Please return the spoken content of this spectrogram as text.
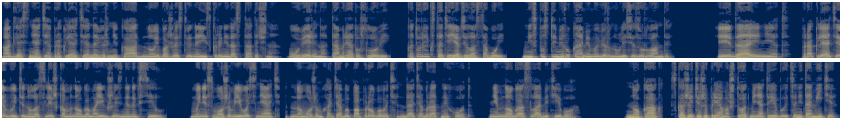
А для снятия проклятия наверняка одной божественной искры недостаточно. Уверена, там ряд условий, которые, кстати, я взяла с собой. Не с пустыми руками мы вернулись из Урланды. И да, и нет. Проклятие вытянуло слишком много моих жизненных сил. Мы не сможем его снять, но можем хотя бы попробовать дать обратный ход, немного ослабить его. Но как? Скажите же прямо, что от меня требуется, не томите.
